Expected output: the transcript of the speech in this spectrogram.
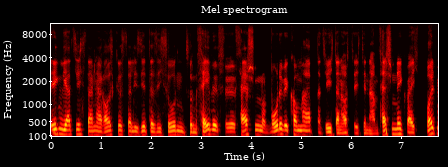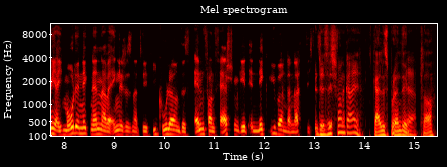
irgendwie hat sich dann herauskristallisiert, dass ich so ein, so ein Fable für Fashion und Mode bekommen habe. Natürlich dann auch durch den Namen Fashion Nick, weil ich wollte mich eigentlich Mode Nick nennen, aber Englisch ist natürlich viel cooler und das N von Fashion geht in Nick über und dann dachte ich, das, Das ist jetzt schon geil. Geiles Branding, Ja. klar.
